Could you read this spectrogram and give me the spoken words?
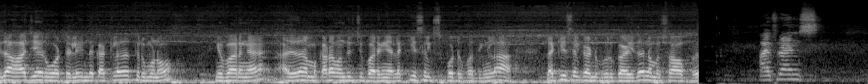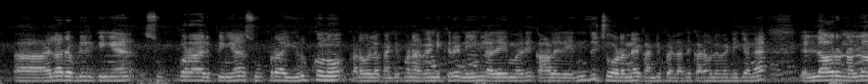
இதான் ஹாஜியார் ஹோட்டல். இந்த கட்டில் தான் திரும்பணும். இங்கே பாருங்கள் அதுதான் நம்ம கடை வந்துருச்சு பாருங்கள் லக்கி சில்க்ஸ் போட்டு பார்த்தீங்களா? லக்கி சில்க் அண்ட் புருக்காய் தான் நம்ம ஷாப்பு. ஹாய் ஃப்ரெண்ட்ஸ் எல்லோரும் எப்படி இருக்கீங்க? சூப்பராக இருப்பீங்க. சூப்பராக இருக்கணும். கடவுளை கண்டிப்பாக நான் வேண்டிக்கிறேன். நீங்களும் அதே மாதிரி காலையில் எந்திரிச்ச உடனே கண்டிப்பாக எல்லாத்தையும் கடவுளை வேண்டிக்கோங்க. எல்லோரும் நல்லா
